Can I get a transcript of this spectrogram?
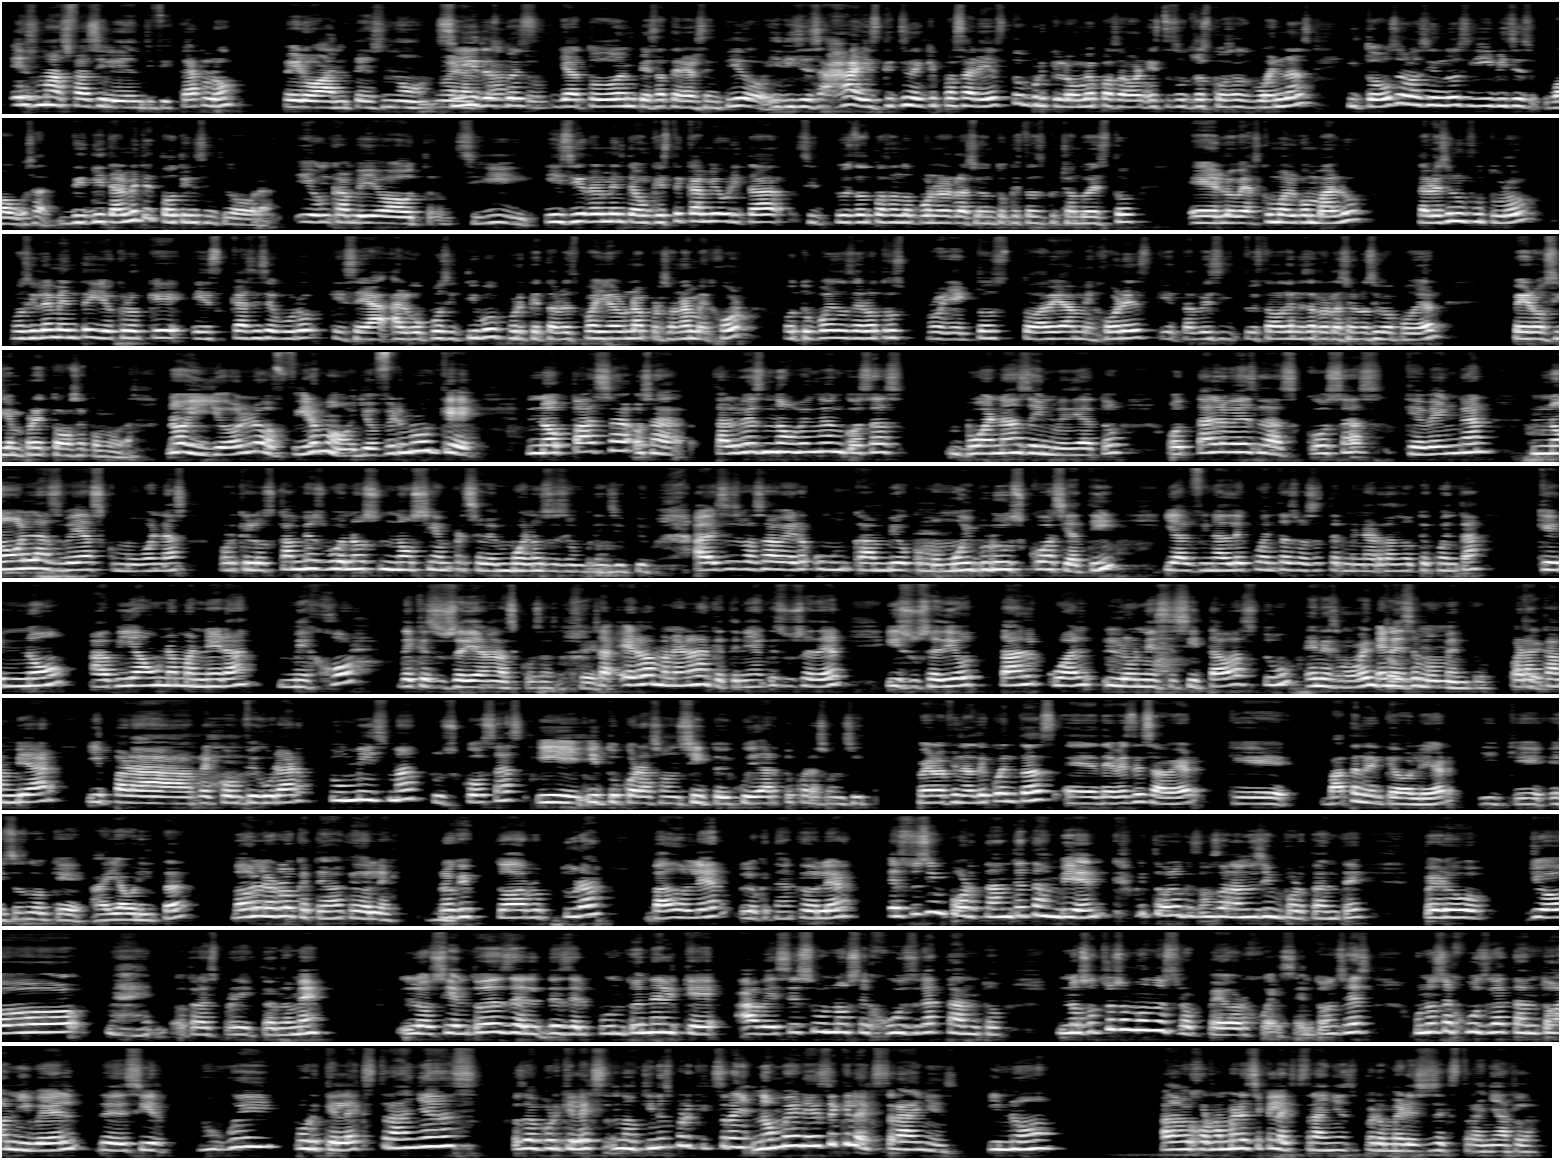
es más fácil identificarlo, pero antes no, no sí, después ya todo empieza a tener sentido y dices, ajá, es que tiene que pasar esto porque luego me pasaban estas otras cosas buenas y todo se va haciendo así y dices, wow, o sea, literalmente todo tiene sentido ahora. Y un cambio lleva a otro. Sí, y sí, realmente, aunque este cambio ahorita, si tú estás pasando por una relación, tú que estás escuchando esto, eh, lo veas como algo malo, tal vez en un futuro, posiblemente yo creo que es casi seguro que sea algo positivo porque tal vez pueda llegar una persona mejor o tú puedes hacer otros proyectos todavía mejores que tal vez si tú estabas en esa relación no se iba a poder, pero siempre todo se acomoda. No, y yo lo firmo, yo firmo que no pasa, o sea, tal vez no vengan cosas buenas de inmediato o tal vez las cosas que vengan no las veas como buenas porque los cambios buenos no siempre se ven buenos desde un principio. A veces vas a ver un cambio como muy brusco hacia ti y al final de cuentas vas a terminar dándote cuenta que no había una manera mejor de que sucedieran las cosas. O sea, era la manera en la que tenía que suceder y sucedió tal cual lo necesitabas tú. En ese momento. En ese momento. Para cambiar y para reconfigurar tú misma tus cosas y, tu corazoncito y cuidar tu corazoncito. Pero al final de cuentas, eh, debes de saber que va a tener que doler y que eso es lo que hay ahorita. Va a doler lo que tenga que doler. Creo que toda ruptura va a doler lo que tenga que doler. Esto es importante también, creo que todo lo que estamos hablando es importante, pero yo, otra vez proyectándome, lo siento desde el, desde el punto en el que a veces uno se juzga tanto. Nosotros somos nuestro peor juez, entonces uno se juzga tanto a nivel de decir, no, güey, ¿por qué la extrañas? O sea, porque la no tienes por qué extrañar, no merece que la extrañes. Y no, a lo mejor no merece que la extrañes, pero mereces extrañarla.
